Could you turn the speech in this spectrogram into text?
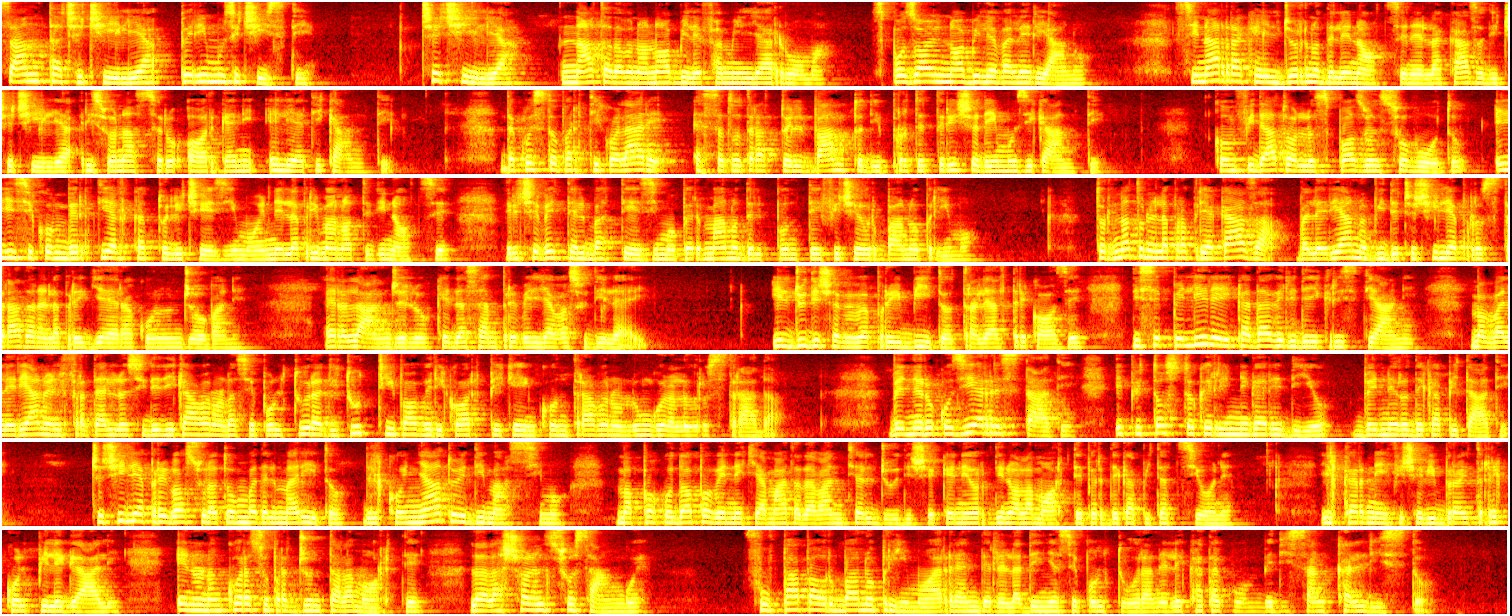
Santa Cecilia per i musicisti. Cecilia, nata da una nobile famiglia a Roma, sposò il nobile Valeriano. Si narra che il giorno delle nozze nella casa di Cecilia risuonassero organi e lieti canti. Da questo particolare è stato tratto il vanto di protettrice dei musicanti. Confidato allo sposo il suo voto, egli si convertì al cattolicesimo e nella prima notte di nozze ricevette il battesimo per mano del pontefice Urbano I. Tornato nella propria casa, Valeriano vide Cecilia prostrata nella preghiera con un giovane. Era l'angelo che da sempre vegliava su di lei. Il giudice aveva proibito, tra le altre cose, di seppellire i cadaveri dei cristiani, ma Valeriano e il fratello si dedicavano alla sepoltura di tutti i poveri corpi che incontravano lungo la loro strada. Vennero così arrestati e piuttosto che rinnegare Dio, vennero decapitati. Cecilia pregò sulla tomba del marito, del cognato e di Massimo, ma poco dopo venne chiamata davanti al giudice che ne ordinò la morte per decapitazione. Il carnefice vibrò i tre colpi legali e non ancora sopraggiunta la morte, la lasciò nel suo sangue. Fu Papa Urbano I a rendere la degna sepoltura nelle catacombe di San Callisto.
